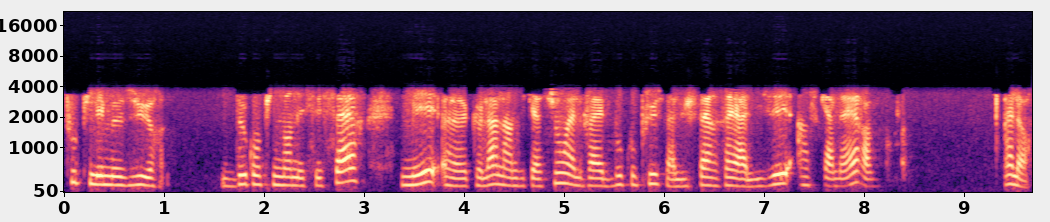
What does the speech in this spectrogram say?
toutes les mesures de confinement nécessaires, mais euh, que là, l'indication, elle va être beaucoup plus à lui faire réaliser un scanner alors,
